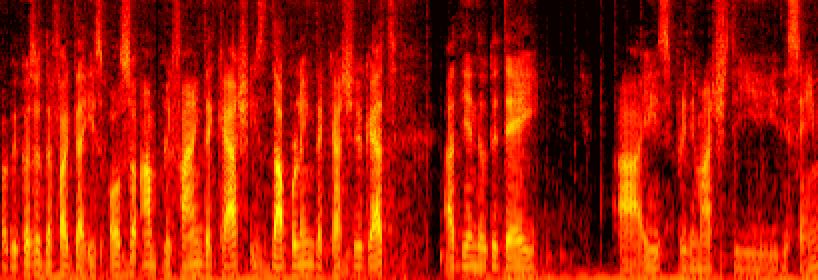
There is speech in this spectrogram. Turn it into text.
but because of the fact that it's also amplifying the cash, it's doubling the cash you get, at the end of the day, uh, is pretty much the, the same.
